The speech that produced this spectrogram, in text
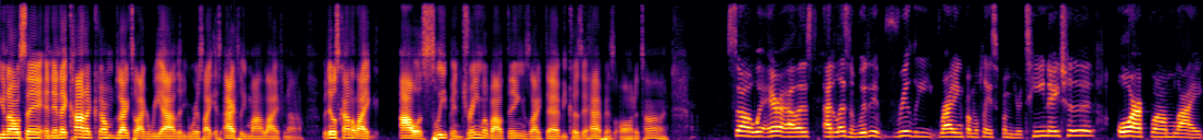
you know what I'm saying? And then it kind of comes back to like reality where it's like it's actually my life now. But it was kind of like I would sleep and dream about things like that because it happens all the time. So with era Alice adolescent, was it really writing from a place from your teenagehood or from like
